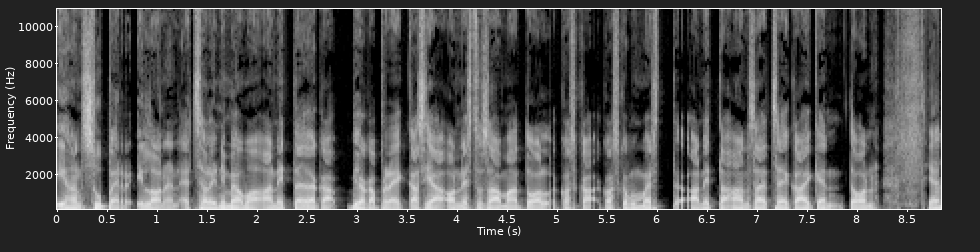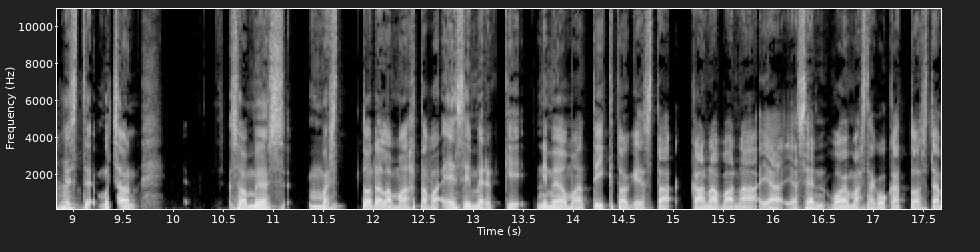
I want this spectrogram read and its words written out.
ihan super iloinen, että se oli nimenomaan Anitta, joka, joka breikkasi ja onnistui saamaan tuolla, koska, koska mun mielestä Anitta ansaitsee kaiken ton. Ja, mm-hmm. ja sit, mutta se on, se on myös mun mielestä todella mahtava esimerkki nimenomaan TikTokista kanavana ja, ja sen voimasta, kun katsoo sitä,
